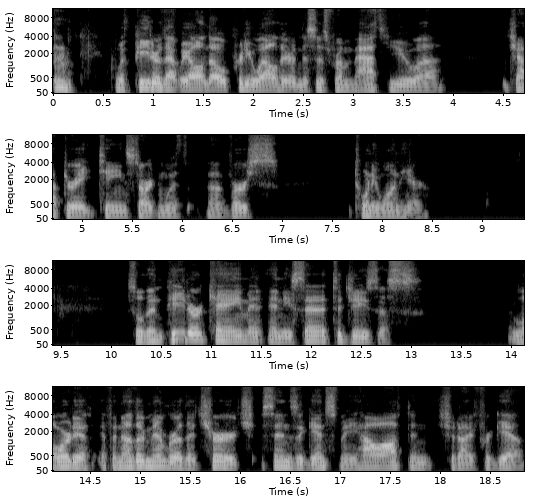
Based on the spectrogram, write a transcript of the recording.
with Peter that we all know pretty well here, and this is from Matthew uh, chapter 18, starting with uh, verse 21 here. So then Peter came and, and he said to Jesus, Lord, if, if another member of the church sins against me, how often should I forgive?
